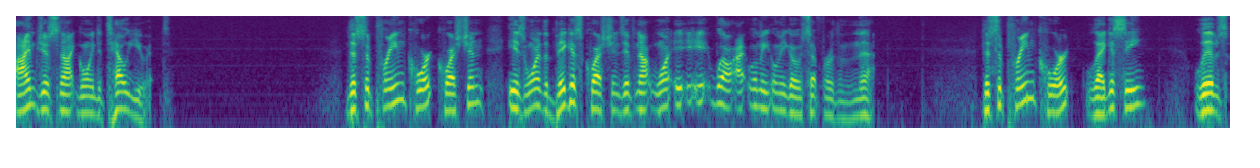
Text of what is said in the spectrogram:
I'm just not going to tell you it. The Supreme Court question is one of the biggest questions, if not one. It, it, well, I, let me let me go a step further than that. The Supreme Court legacy lives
